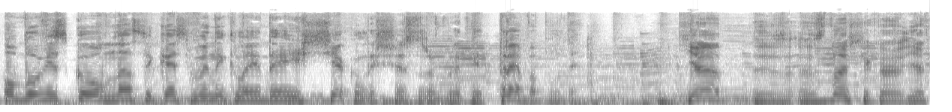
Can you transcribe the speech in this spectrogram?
обов'язково в нас якась виникла ідея ще колись щось зробити. Треба буде. Я е, знаєш, як, як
